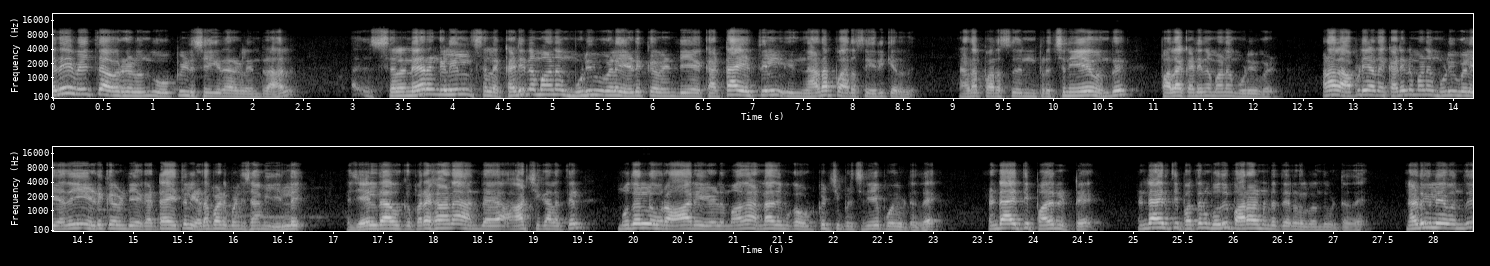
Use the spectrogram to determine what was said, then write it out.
எதை வைத்து அவர்கள் வந்து ஒப்பீடு செய்கிறார்கள் என்றால் சில நேரங்களில் சில கடினமான முடிவுகளை எடுக்க வேண்டிய கட்டாயத்தில் இந்த நடப்பு அரசு இருக்கிறது. நடப்பு அரசின் பிரச்சனையே வந்து பல கடினமான முடிவுகள். ஆனால் அப்படியான கடினமான முடிவுகள் எதையும் எடுக்க வேண்டிய கட்டாயத்தில் எடப்பாடி பழனிசாமி இல்லை. ஜெயலலிதாவுக்கு பிறகான அந்த ஆட்சி காலத்தில் முதல் ஒரு ஆறு ஏழு மாதம் அதிமுக உட்கட்சி பிரச்சனையே போய்விட்டது. ரெண்டாயிரத்தி பதினெட்டு ரெண்டாயிரத்தி பத்தொன்பது பாராளுமன்ற தேர்தல் வந்து விட்டது நடுவிலே வந்து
